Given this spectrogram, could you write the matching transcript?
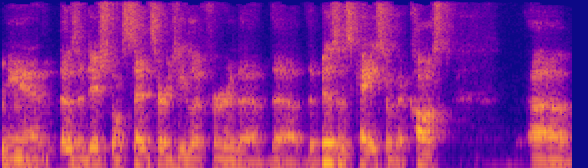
Mm-hmm. And those additional sensors, you look for the the, the business case or the cost uh,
